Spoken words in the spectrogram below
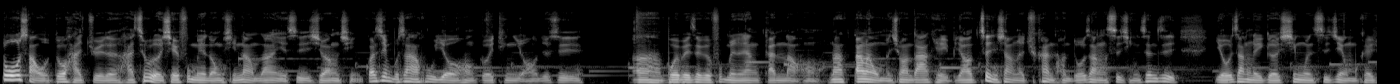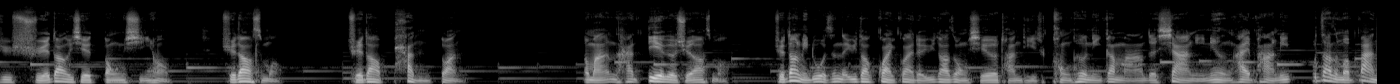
多少我都还觉得还是会有一些负面的东西。那我们当然也是希望请关心不上护佑哈，各位听友就是嗯不会被这个负面能量干扰哈。那当然我们希望大家可以比较正向的去看很多这样的事情，甚至有这样的一个新闻事件，我们可以去学到一些东西哈。学到什么？学到判断。懂吗？他第二个学到什么？学到你如果真的遇到怪怪的，遇到这种邪恶团体恐吓你干嘛的，吓你，你很害怕，你不知道怎么办，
